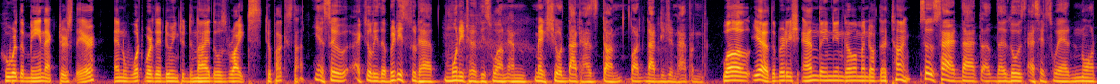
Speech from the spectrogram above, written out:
who were the main actors there, and what were they doing to deny those rights to Pakistan? Yeah, so actually the British should have monitored this one and make sure that has done, but that didn't happen. Well, yeah, the British and the Indian government of that time. So sad that uh, the, those assets were not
